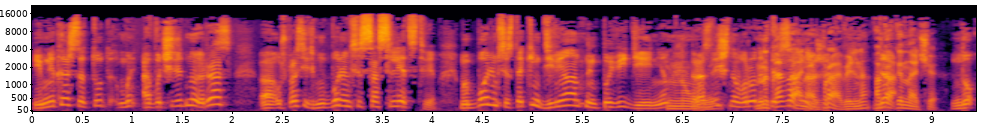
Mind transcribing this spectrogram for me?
И мне кажется, тут мы а в очередной раз, а, уж простите, мы боремся со следствием. Мы боремся с таким девиантным поведением ну, различного рода наказание, персонажей. правильно. А да. как иначе? Но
